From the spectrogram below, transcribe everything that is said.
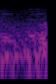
today.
